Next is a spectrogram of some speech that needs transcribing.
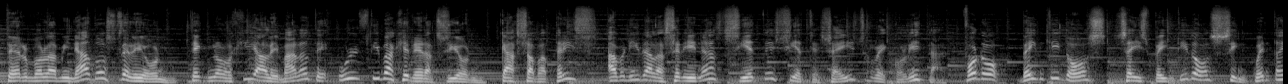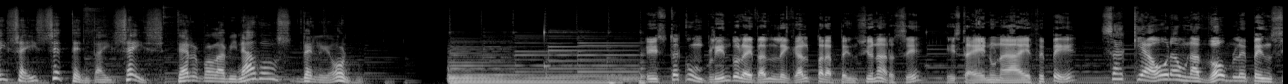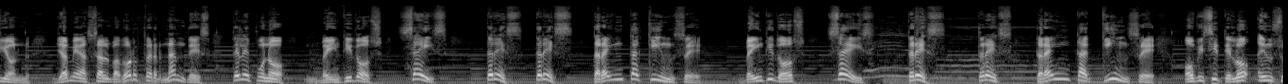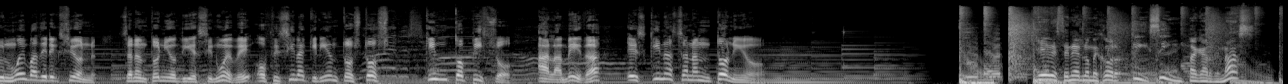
Termolaminados de León, tecnología alemana de última generación. Casa Matriz, Avenida La Serena, 776 Recoleta. Foro 22 622 56 76. Termolaminados de León. ¿Está cumpliendo la edad legal para pensionarse? ¿Está en una AFP? Saque ahora una doble pensión. Llame a Salvador Fernández, teléfono 22 6 33 30 15 22 6 3 3 30 15 o visítelo en su nueva dirección, San Antonio 19, oficina 502, quinto piso, Alameda, esquina San Antonio. ¿Quieres tener lo mejor y sin pagar de más?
